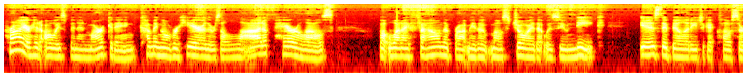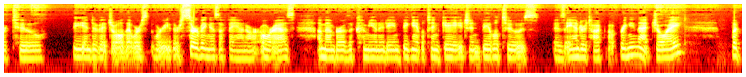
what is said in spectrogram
prior had always been in marketing, coming over here, there's a lot of parallels. But what I found that brought me the most joy that was unique is the ability to get closer to the individual that we're, we're either serving as a fan or, or as a member of the community and being able to engage and be able to, as, as Andrea talked about, bringing that joy, but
